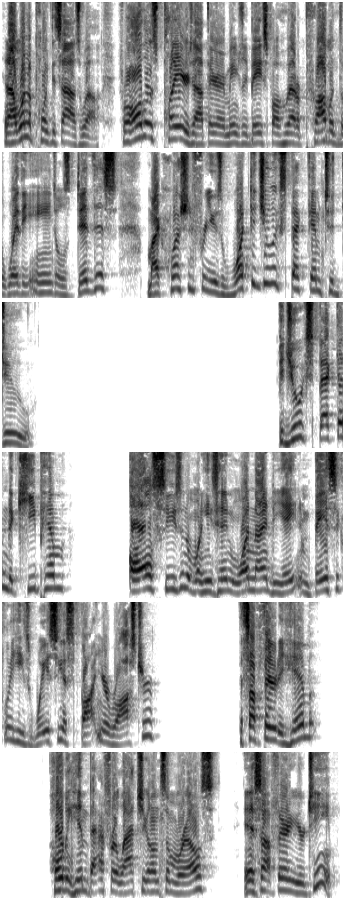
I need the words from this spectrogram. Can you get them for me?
And I want to point this out as well. For all those players out there in Major League Baseball who had a problem with the way the Angels did this, my question for you is what did you expect them to do? Did you expect them to keep him all season when he's hitting 198 and basically he's wasting a spot in your roster? It's not fair to him, holding him back for latching on somewhere else, and it's not fair to your team.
